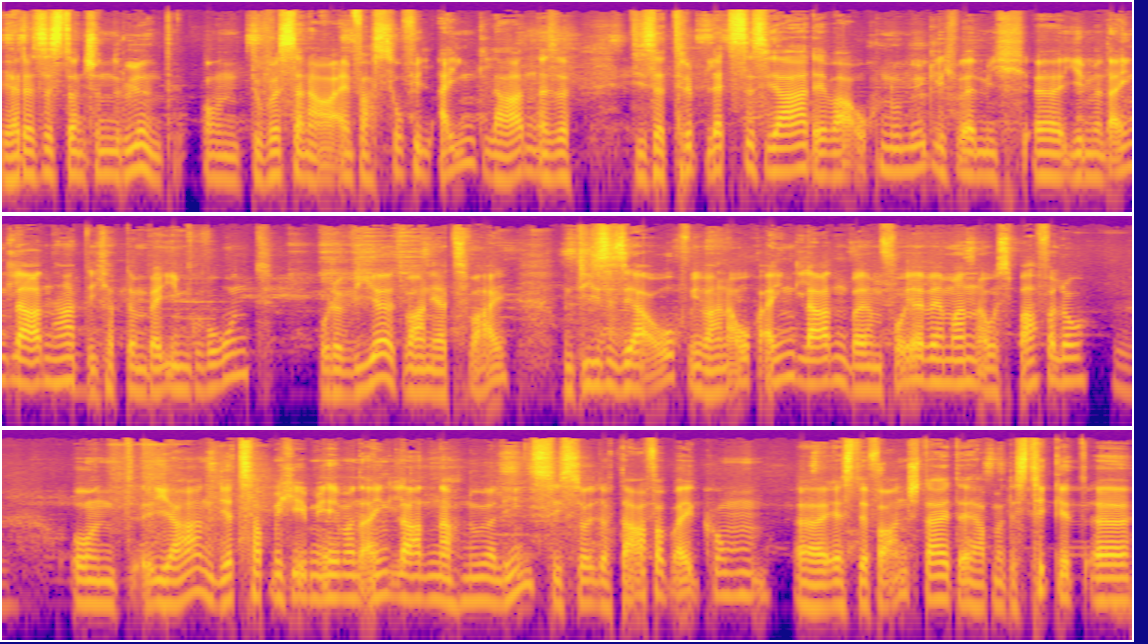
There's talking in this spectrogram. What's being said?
ja, das ist dann schon rührend. Und du wirst dann auch einfach so viel eingeladen. Also dieser Trip letztes Jahr, der war auch nur möglich, weil mich äh, jemand eingeladen hat. Ich habe dann bei ihm gewohnt. Oder wir, es waren ja zwei. Und dieses Jahr auch. Wir waren auch eingeladen bei einem Feuerwehrmann aus Buffalo. Und ja, und jetzt hat mich eben jemand eingeladen nach New Orleans. Ich soll doch da vorbeikommen. Äh, er ist der Veranstalter, er hat mir das Ticket äh,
